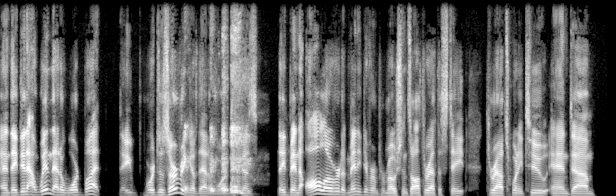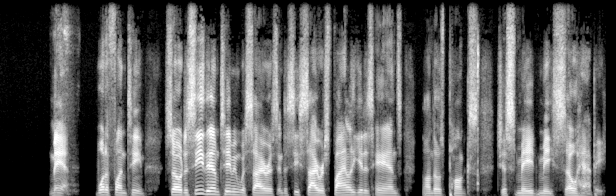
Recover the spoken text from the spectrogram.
and they did not win that award, but they were deserving of that award because they'd been all over to many different promotions all throughout the state throughout 22. And um, man, what a fun team! So to see them teaming with Cyrus and to see Cyrus finally get his hands on those punks just made me so happy.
